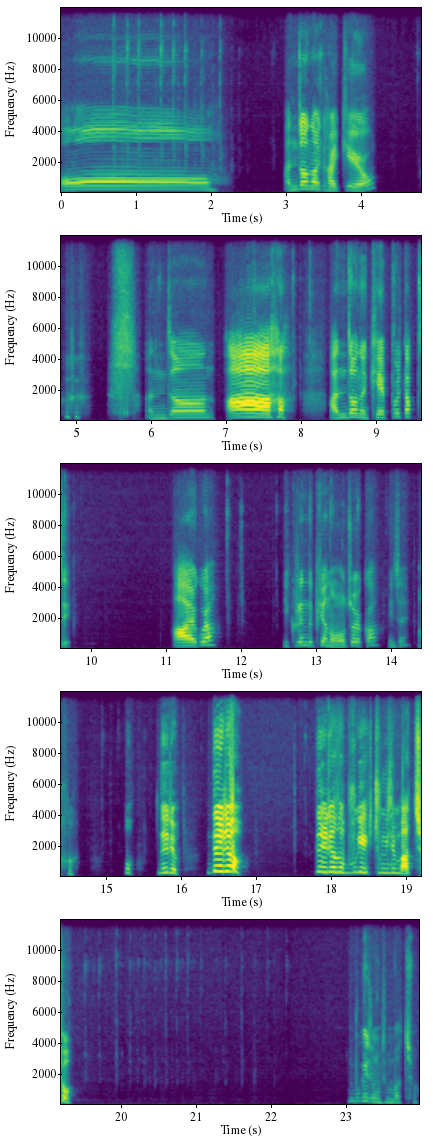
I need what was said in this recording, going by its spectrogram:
어, 안전하게 갈게요. 안전, 아, 안전은 개뿔딱지. 아이고야. 이 그랜드 피아노 어쩔까, 이제? 어, 내려! 내려! 내려서 무게 중심 맞춰. 무게 중심 맞춰.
